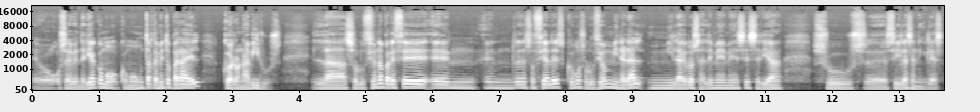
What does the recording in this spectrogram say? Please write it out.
eh, o se vendería como, como un tratamiento para el coronavirus. La solución aparece en, redes sociales como solución mineral milagrosa. El MMS sería sus eh, siglas en inglés.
